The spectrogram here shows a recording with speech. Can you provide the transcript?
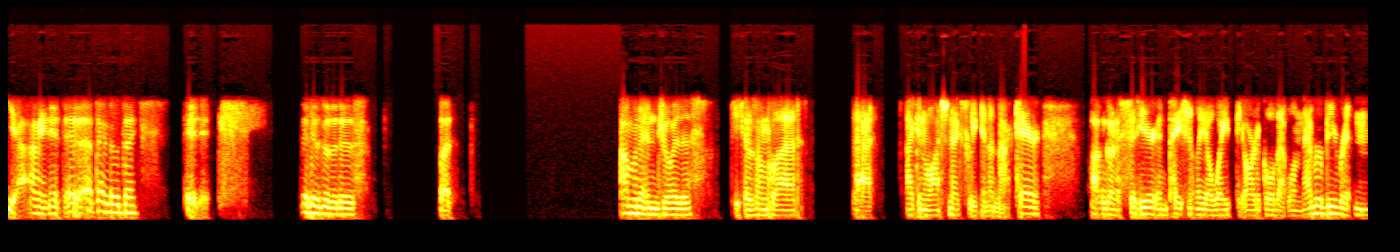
Yeah, I mean, it, it, at the end of the day, it, it it is what it is. But I'm gonna enjoy this because I'm glad that I can watch next weekend and not care. I'm gonna sit here and patiently await the article that will never be written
